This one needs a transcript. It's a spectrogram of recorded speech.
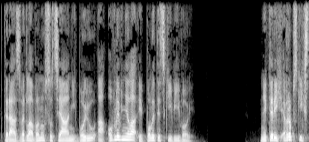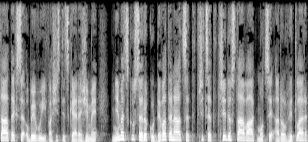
která zvedla vlnu sociálních bojů a ovlivnila i politický vývoj. V některých evropských státech se objevují fašistické režimy, v Německu se roku 1933 dostává k moci Adolf Hitler,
